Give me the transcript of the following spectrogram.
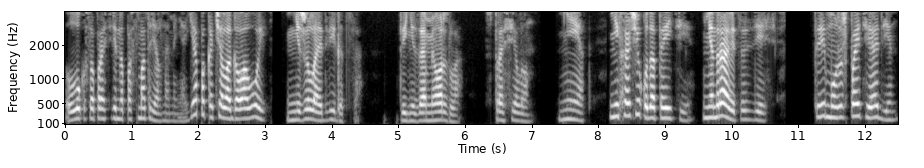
Лукас вопросительно посмотрел на меня. Я покачала головой, не желая двигаться. — Ты не замерзла? — спросил он. — Нет, не хочу куда-то идти. Мне нравится здесь. Ты можешь пойти один.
